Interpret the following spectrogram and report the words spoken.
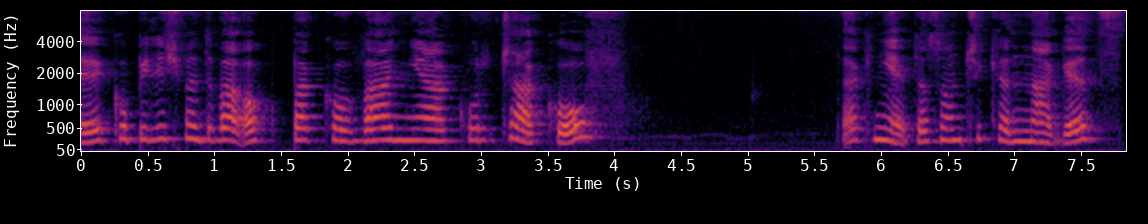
Y, Kupiliśmy dwa opakowania kurczaków. Tak, nie, to są chicken nuggets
